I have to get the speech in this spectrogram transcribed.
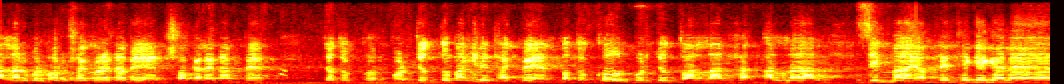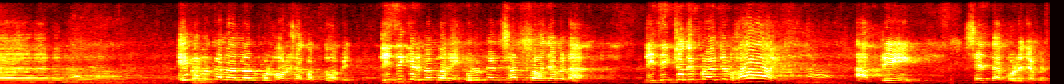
আল্লাহর উপর ভরসা করে নামেন, সকালে নামবেন, যতক্ষণ পর্যন্ত বাহিরে থাকবেন, ততক্ষণ পর্যন্ত আল্লাহর আল্লাহর জিম্মায় আপনি থেকে গেলেন। এইভাবে কাল আল্লাহর উপর ভরসা করতে হবে। রিজিকের ব্যাপারে কোনো টেনশন করা যাবে না। রিজিক যদি প্রয়োজন হয়, আপনি সেজদা পড়ে যাবেন।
